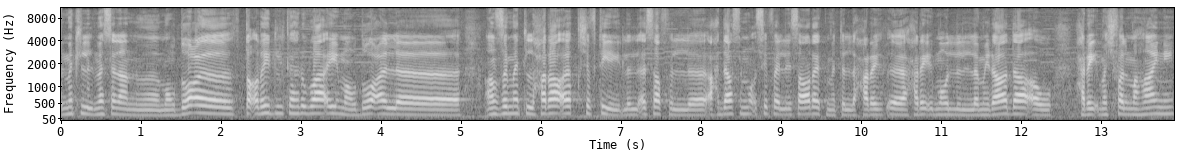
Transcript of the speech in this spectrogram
مثل مثلا موضوع التقريض الكهربائي موضوع أنظمة الحرائق. شفتي للأسف الأحداث المؤسفة اللي صارت مثل حريق, حريق مول الميرادا أو حريق مشفى المهايني.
